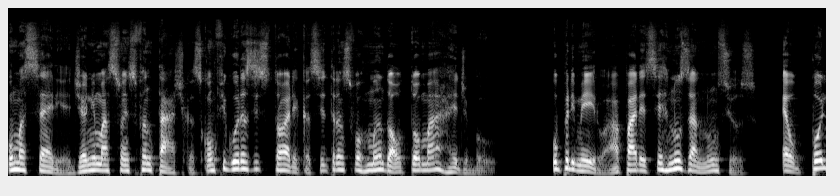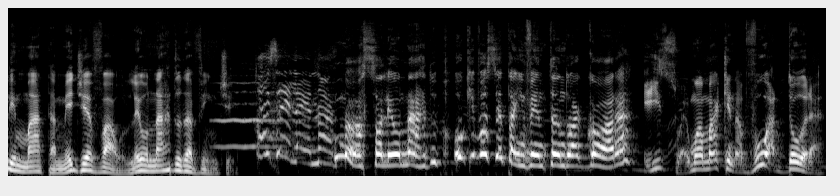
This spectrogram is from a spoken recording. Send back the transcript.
Uma série de animações fantásticas com figuras históricas se transformando ao tomar Red Bull. O primeiro a aparecer nos anúncios é o polimata medieval Leonardo da Vinci. Nossa, Leonardo, o que você está inventando agora? Isso é uma máquina voadora.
